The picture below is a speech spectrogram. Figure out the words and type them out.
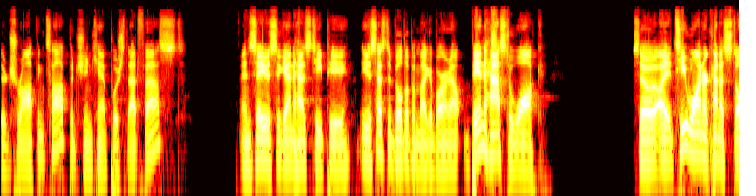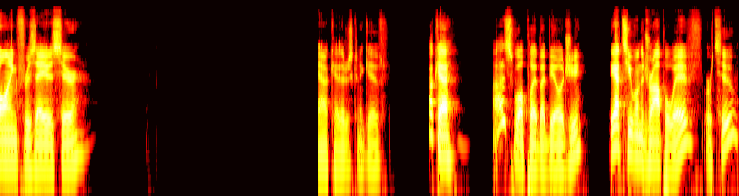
they're dropping top, but Jhin can't push that fast. And Zeus, again, has TP. He just has to build up a Mega Bar now. Bin has to walk. So uh, T1 are kind of stalling for Zeus here. Yeah, okay, they're just going to give. Okay. that's well played by BLG. They got T1 to drop a wave or two.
